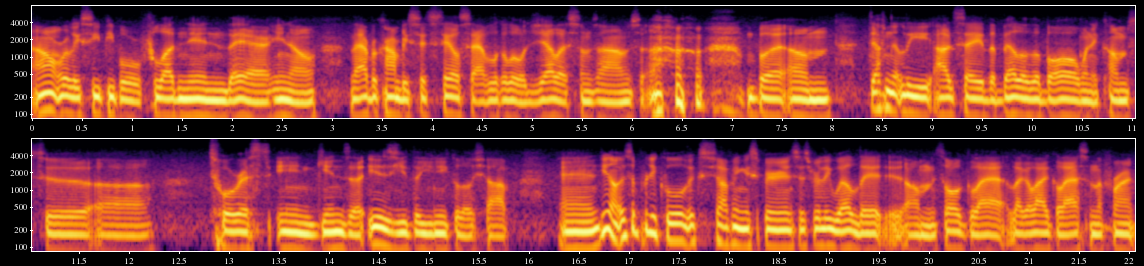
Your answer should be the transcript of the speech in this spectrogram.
I don't really see people flooding in there, you know the Abercrombie sales staff look a little jealous sometimes. but um, definitely, I'd say the belle of the ball when it comes to uh, tourists in Ginza is the Uniqlo shop. And you know it's a pretty cool shopping experience. It's really well lit. It, um, it's all glass, like a lot of glass in the front.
